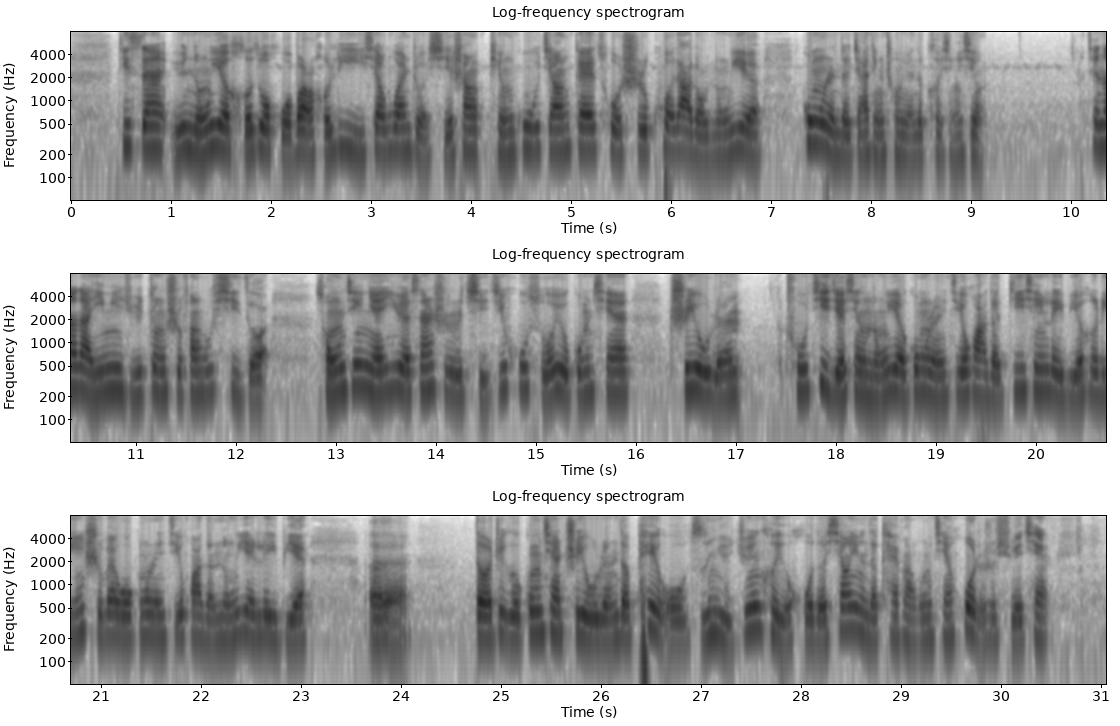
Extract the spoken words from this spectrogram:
第三，与农业合作伙伴和利益相关者协商评估，将该措施扩大到农业。工人的家庭成员的可行性。加拿大移民局正式放出细则，从今年一月三十日起，几乎所有工签持有人，除季节性农业工人计划的低薪类别和临时外国工人计划的农业类别，呃的这个工签持有人的配偶、子女均可以获得相应的开放工签或者是学签。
